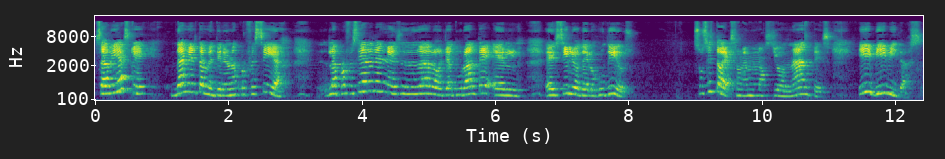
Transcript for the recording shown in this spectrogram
¿Sabías que Daniel también tiene una profecía? La profecía de Daniel se desarrolla durante el exilio de los judíos. Sus historias son emocionantes y vívidas.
